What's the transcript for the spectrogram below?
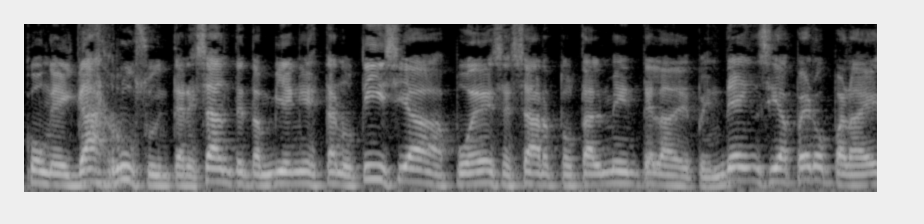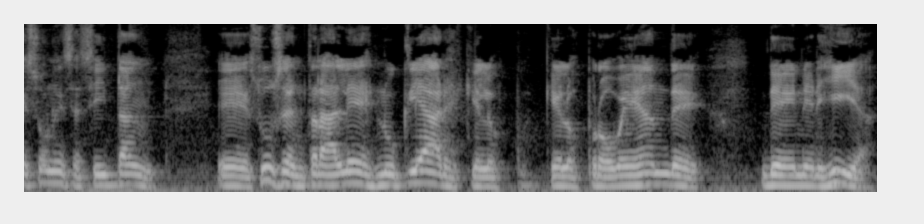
con el gas ruso. Interesante también esta noticia. Puede cesar totalmente la dependencia, pero para eso necesitan eh, sus centrales nucleares que los, que los provean de, de energía.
